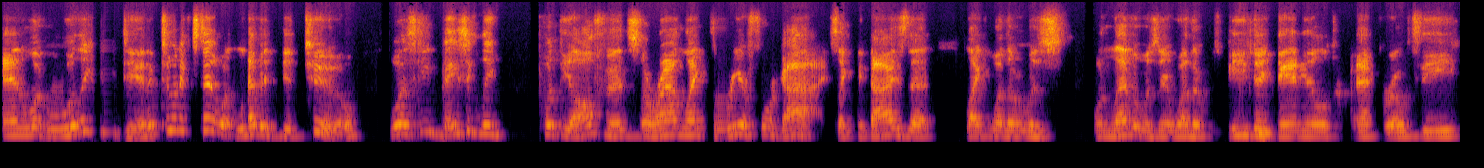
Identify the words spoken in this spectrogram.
And what Willie did, and to an extent what Leavitt did too, was he basically put the offense around like three or four guys, like the guys that, like whether it was when Leavitt was there, whether it was BJ Daniels or Matt Grothe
